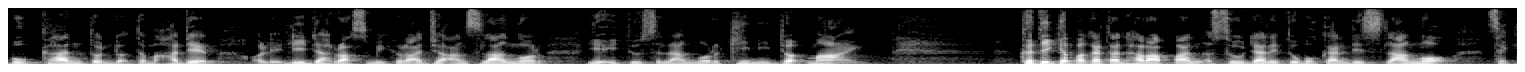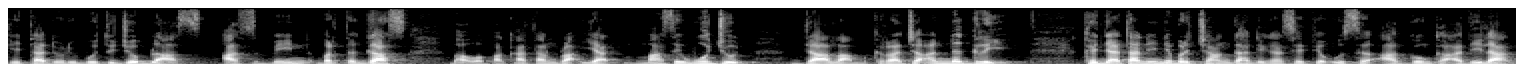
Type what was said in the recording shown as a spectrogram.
bukan Tun Dr. Mahathir oleh lidah rasmi Kerajaan Selangor iaitu selangorkini.my. Ketika Pakatan Harapan sudah ditubuhkan di Selangor sekitar 2017, Azmin bertegas bahawa Pakatan Rakyat masih wujud dalam kerajaan negeri. Kenyataan ini bercanggah dengan Setiausaha Agung Keadilan,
